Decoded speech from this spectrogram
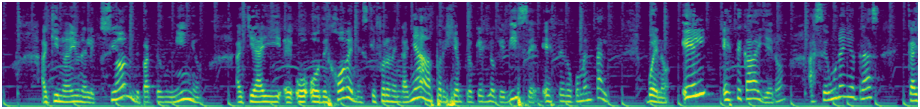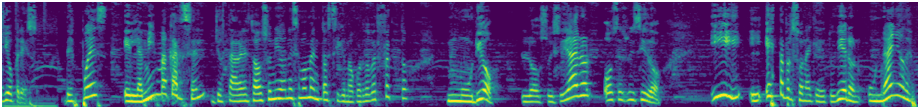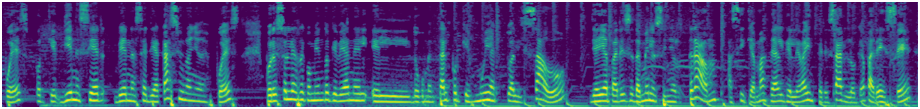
Aquí no hay una elección de parte de un niño. Aquí hay, eh, o, de jóvenes que fueron engañadas, por ejemplo, que es lo que dice este documental. Bueno, él, este caballero, hace un año atrás cayó preso. Después, en la misma cárcel, yo estaba en Estados Unidos en ese momento, así que me acuerdo perfecto, murió. Lo suicidaron o se suicidó. Y esta persona que detuvieron un año después, porque viene a ser, viene a ser ya casi un año después, por eso les recomiendo que vean el, el documental porque es muy actualizado, y ahí aparece también el señor Trump, así que a más de alguien le va a interesar lo que aparece.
